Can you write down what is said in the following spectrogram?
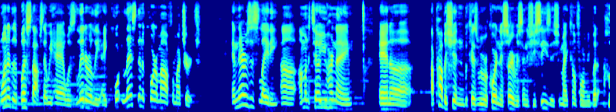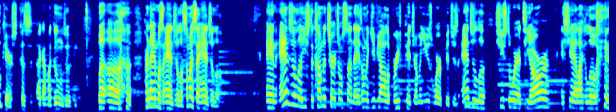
one of the bus stops that we had was literally a less than a quarter mile from our church. And there was this lady. Uh, I'm going to tell you her name, and uh, I probably shouldn't because we're recording this service, and if she sees it, she might come for me. But who cares? Because I got my goons with me. But uh, her name was Angela. Somebody say Angela. And Angela used to come to church on Sundays. I'm gonna give y'all a brief picture. I'm gonna use word pictures. Angela, she used to wear a tiara, and she had like a little,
